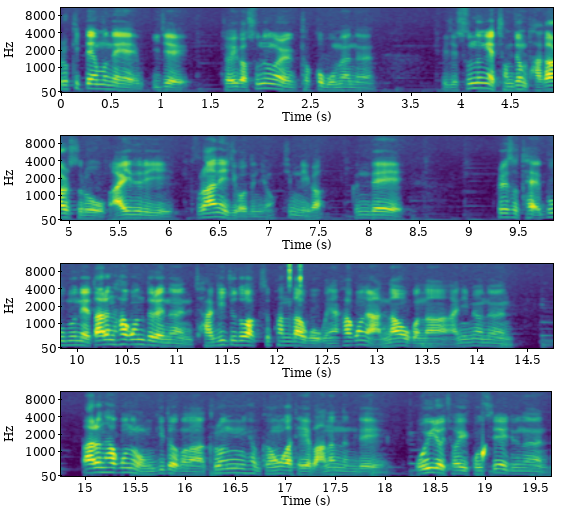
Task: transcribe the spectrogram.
그렇기 때문에 이제 저희가 수능을 겪어보면은 이제 수능에 점점 다가올수록 아이들이 불안해지거든요 심리가. 근데 그래서 대부분의 다른 학원들에는 자기 주도 학습한다고 그냥 학원을 안 나오거나 아니면은 다른 학원을 옮기거나 그런 형- 경우가 되게 많았는데 오히려 저희 고스에듀는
